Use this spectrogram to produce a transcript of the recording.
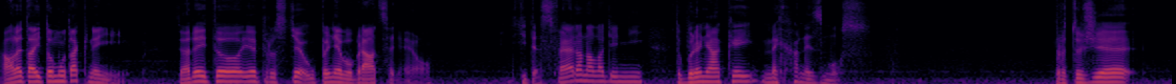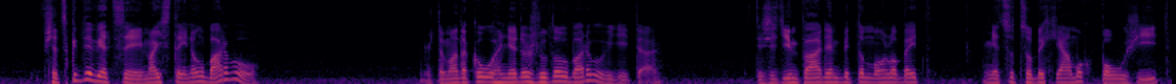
Ale tady tomu tak není. Tady to je prostě úplně obráceně, jo. Vidíte, sféra naladění, to bude nějaký mechanismus. Protože všechny ty věci mají stejnou barvu. To má takovou hnědožlutou barvu, vidíte. Takže tím pádem by to mohlo být něco, co bych já mohl použít.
